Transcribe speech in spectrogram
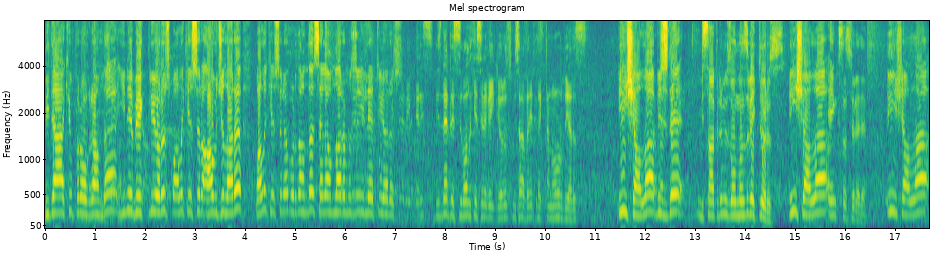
bir dahaki programda yine bekliyoruz Balıkesir avcıları. Balıkesir'e buradan da selamlarımızı iletiyoruz. Bekleriz. Bizler de sizi Balıkesir'e bekliyoruz. Misafir etmekten onur duyarız. İnşallah biz de Misafirimiz olmanızı bekliyoruz. inşallah En kısa sürede. inşallah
